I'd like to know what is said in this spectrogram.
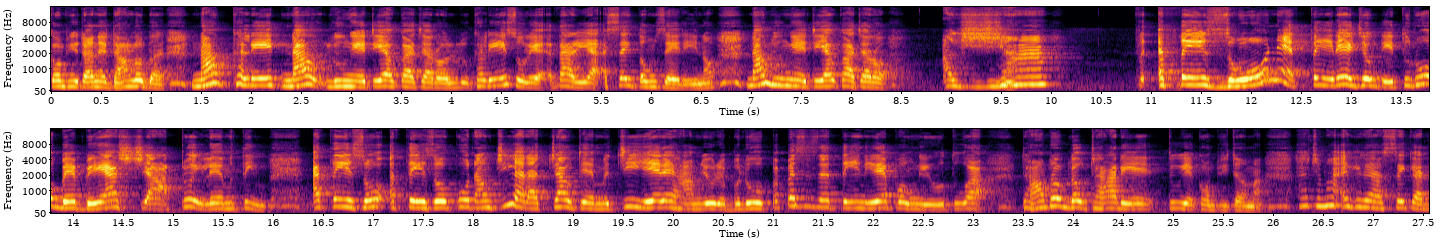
ကွန်ပျူတာနဲ့ download တယ်နောက်ကလေးနောက်လူငယ်တယောက်ကကြတော့လူကလေးဆိုလေအသားတွေကအစိတ်30တွေနော်နောက်လူငယ်တယောက်ကကြတော့အရန် အသေးစိုးနဲ့သေတဲ့ရုပ်တွေသူတို့ပဲဘယ်ကရှာတွေ့လဲမသိဘူးအသေးစိုးအသေးစိုးကိုတောင်ကြည့်ရတာကြောက်တယ်မကြည့်ရတဲ့ဟာမျိုးတွေဘလို့ပပဆက်ဆက်တင်နေတဲ့ပုံတွေကို तू ကဒေါင်းထုတ်လောက်ထားတယ်သူ့ရဲ့ကွန်ပျူတာမှာအဲကျွန်မအဲ့ကလေးကစိတ်ကလန့်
